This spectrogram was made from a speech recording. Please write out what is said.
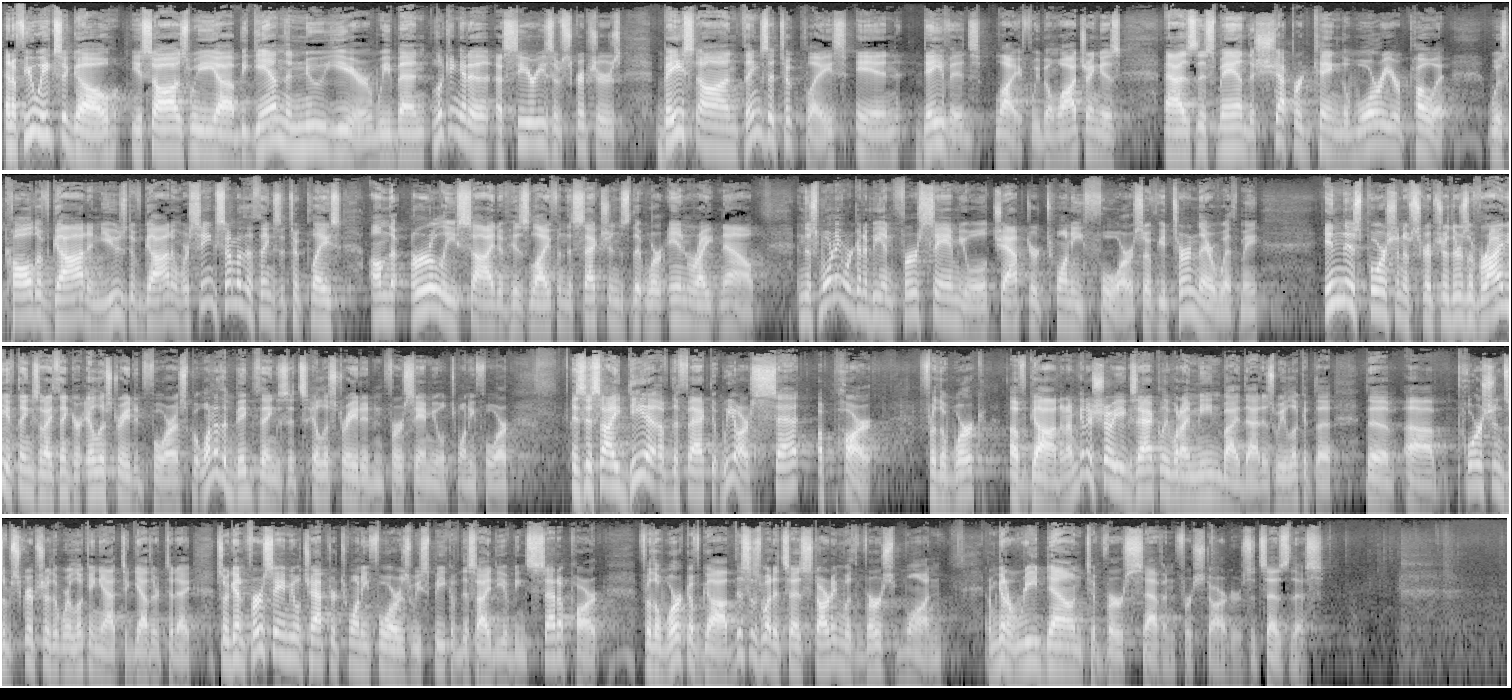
And a few weeks ago, you saw as we uh, began the new year, we've been looking at a, a, series of scriptures based on things that took place in David's life. We've been watching as, as this man, the shepherd king, the warrior poet, was called of God and used of God. And we're seeing some of the things that took place on the early side of his life in the sections that we're in right now. And this morning we're going to be in 1 Samuel chapter 24. So if you turn there with me, in this portion of Scripture, there's a variety of things that I think are illustrated for us, but one of the big things that's illustrated in 1 Samuel 24 is this idea of the fact that we are set apart for the work of God. And I'm going to show you exactly what I mean by that as we look at the, the uh, portions of Scripture that we're looking at together today. So, again, 1 Samuel chapter 24, as we speak of this idea of being set apart for the work of God, this is what it says, starting with verse 1. I'm going to read down to verse 7 for starters. It says this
